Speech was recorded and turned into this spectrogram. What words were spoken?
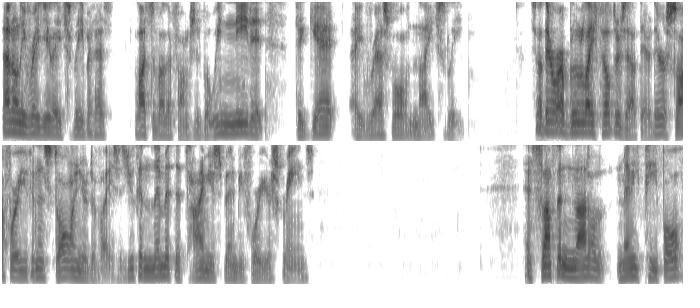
not only regulates sleep, it has lots of other functions, but we need it to get a restful night's sleep. So there are blue light filters out there. There are software you can install on your devices. You can limit the time you spend before your screens. And something not many people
